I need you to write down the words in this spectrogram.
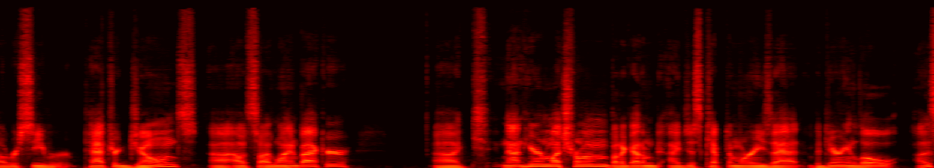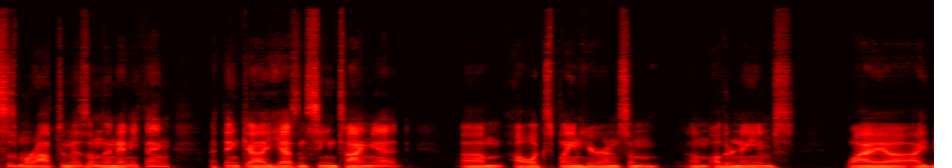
uh, receiver. Patrick Jones, uh, outside linebacker. Uh, not hearing much from him, but I got him. I just kept him where he's at. Vederian Lowe. Uh, this is more optimism than anything. I think uh, he hasn't seen time yet. Um, I'll explain here on some um, other names why uh, I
